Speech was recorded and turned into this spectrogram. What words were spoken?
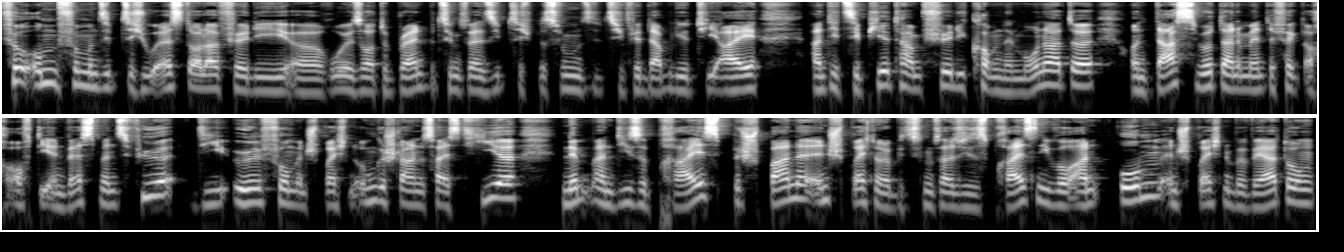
für um 75 US-Dollar für die äh, Rohölsorte Brand, beziehungsweise 70 bis 75 für WTI antizipiert haben für die kommenden Monate. Und das wird dann im Endeffekt auch auf die Investments für die Ölfirmen entsprechend umgeschlagen. Das heißt, hier nimmt man diese Preisspanne entsprechend oder beziehungsweise dieses Preisniveau an, um entsprechende Bewertungen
